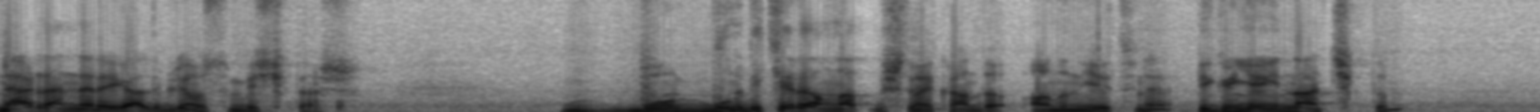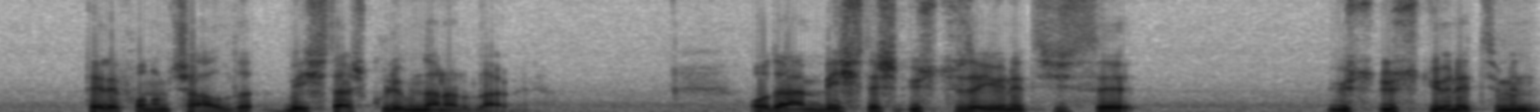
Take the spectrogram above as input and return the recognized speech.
Nereden nereye geldi biliyor musun Beşiktaş? Bunu, bunu bir kere anlatmıştım ekranda anı niyetine. Bir gün yayından çıktım. Telefonum çaldı. Beşiktaş kulübünden aradılar beni. O dönem Beşiktaş'ın üst düzey yöneticisi üst, üst yönetimin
